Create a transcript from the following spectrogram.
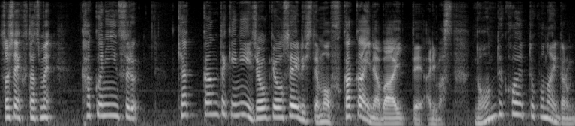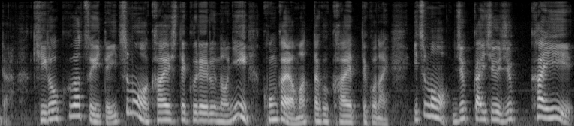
そして2つ目、確認する。客観的に状況を整理しても不可解な場合ってあります。なんで帰ってこないんだろうみたいな。記録がついていつもは返してくれるのに今回は全く返ってこない。いつも10回中10回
